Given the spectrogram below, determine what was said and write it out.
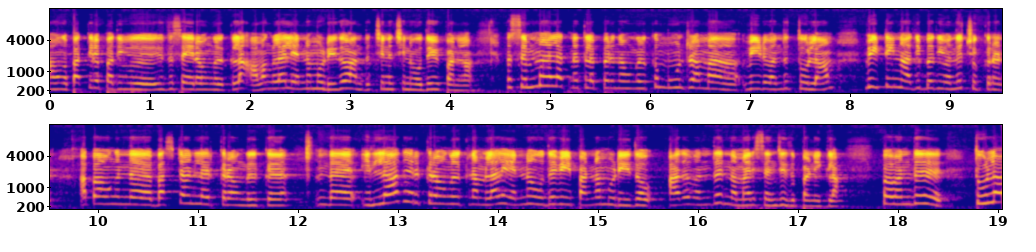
அவங்க பத்திரப்பதிவு இது செய்கிறவங்களுக்குலாம் அவங்களால என்ன முடியுதோ அந்த சின்ன சின்ன உதவி பண்ணலாம். இப்போ சிம்ம லக்னத்தில் பிறந்தவங்களுக்கு மூன்றாம் வீடு வந்து துலாம் வீட்டின் அதிபதி வந்து சுக்ரன் அப்போ அவங்க இந்த பஸ் ஸ்டாண்டில் இருக்கிறவங்களுக்கு இந்த இல்லாத இருக்கிறவங்களுக்கு நம்மளால என்ன உதவி பண்ண முடியுதோ அதை வந்து இந்த மாதிரி செஞ்சு இது பண்ணிக்கலாம். இப்போ வந்து துலா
